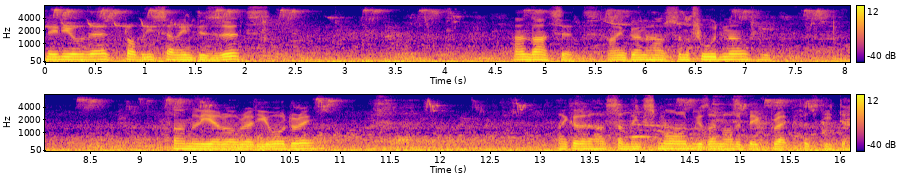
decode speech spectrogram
Lady over there is probably selling desserts and that's it. I'm going to have some food now. Family are already ordering. I gotta have something small because I'm not a big breakfast eater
